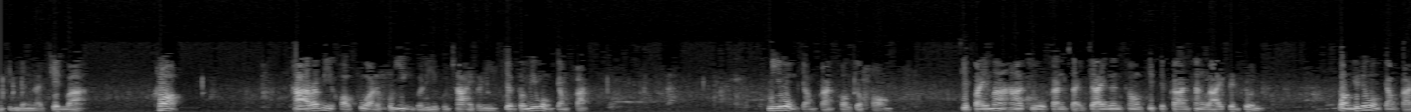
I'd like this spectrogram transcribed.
ำกินอย่างไร เช่นว่า ครอบทารมีครอบครัวผู้ยิ่งก็ดีผู้ชายก็ดีจนตรงนี้วงจำกัด มีวงจำกัดของเจ้าของที่ไปมาหาสู่กันใส่ใจเงินทองกิจการทั้งหลายเป็นต้นต้องอยู่ในวงจำกัด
